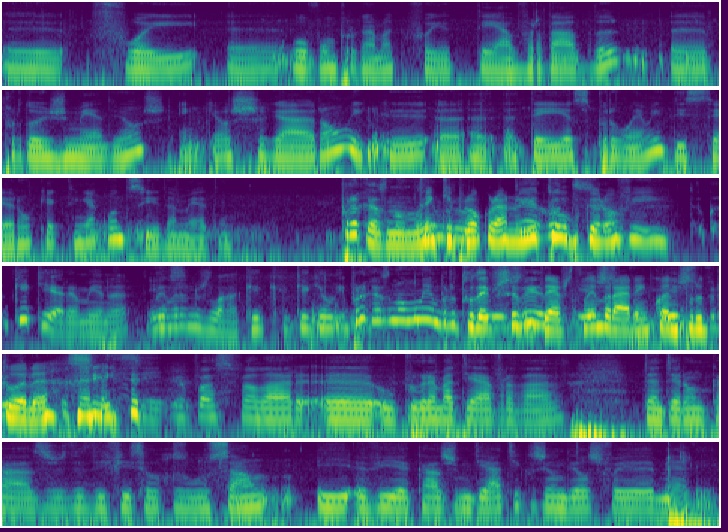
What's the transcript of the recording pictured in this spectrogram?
uh, foi uh, houve um programa que foi até à verdade por dois médiums em que eles chegaram e que até esse problema e disseram o que é que tinha acontecido a médium. Por acaso não me lembro. Tem que ir procurar no que YouTube, aconteceu? que eu não vi. O que é que era, Mena? Lembra-nos lá. Que, que, que, que, por acaso não me lembro, tu deves saber. Deves-te lembrar, este, enquanto este produtora. Sim. Sim, eu posso falar. Uh, o programa Até à Verdade. Portanto, eram casos de difícil resolução e havia casos mediáticos e um deles foi a Média.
